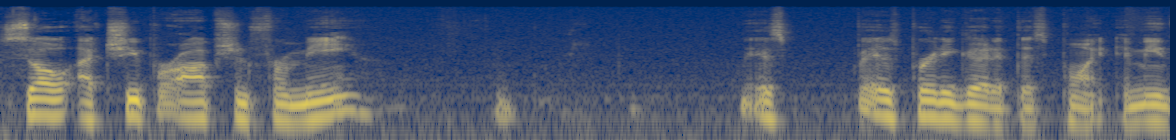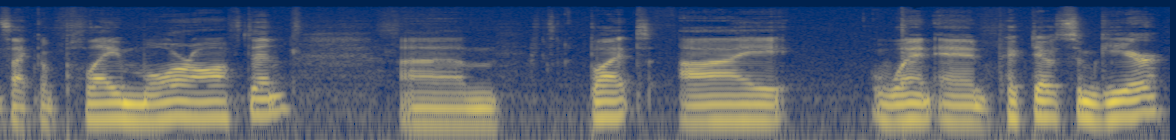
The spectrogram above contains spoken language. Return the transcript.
So a cheaper option for me is is pretty good at this point. It means I can play more often. Um, but I went and picked out some gear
